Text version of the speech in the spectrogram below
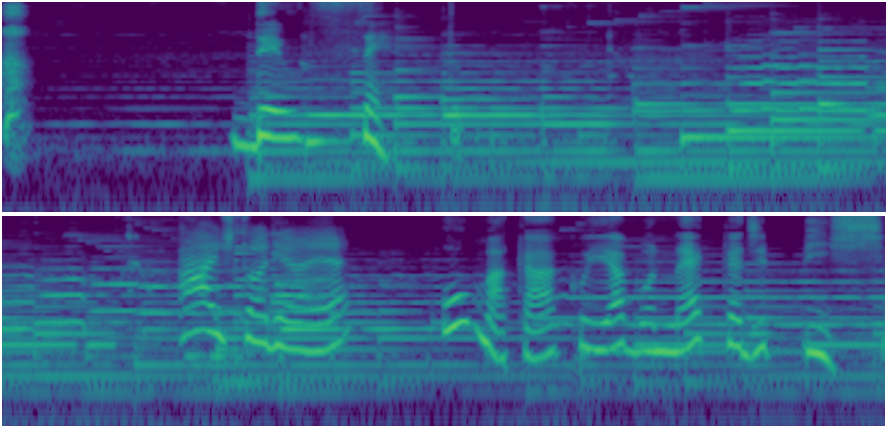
Deu certo! A história é o macaco e a boneca de piche.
